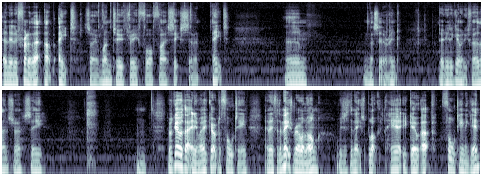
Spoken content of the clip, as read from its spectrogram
And then in front of that, up 8. So 1, 2, 3, 4, 5, 6, 7, 8. Um, that's it, I think. Don't need to go any further. Try to see. Mm. So we'll go with that anyway. Go up to 14. And then for the next row along, which is the next block here, you go up 14 again.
